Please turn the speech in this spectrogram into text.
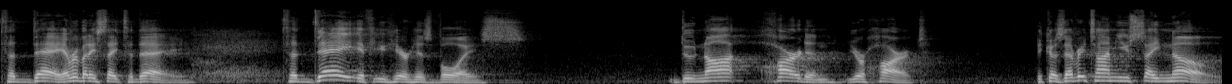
today, everybody say today. Today, if you hear his voice, do not harden your heart. Because every time you say no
